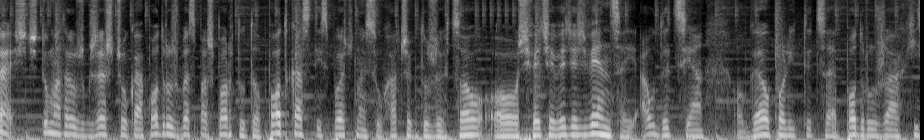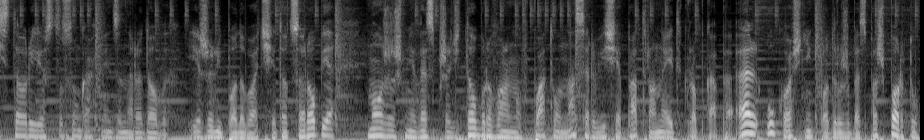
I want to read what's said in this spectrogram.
Cześć, tu Mateusz Grzeszczuk, a Podróż bez paszportu to podcast i społeczność słuchaczy, którzy chcą o świecie wiedzieć więcej. Audycja o geopolityce, podróżach, historii, o stosunkach międzynarodowych. Jeżeli podoba Ci się to, co robię, możesz mnie wesprzeć dobrowolną wpłatą na serwisie patronate.pl ukośnik podróż bez paszportu.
